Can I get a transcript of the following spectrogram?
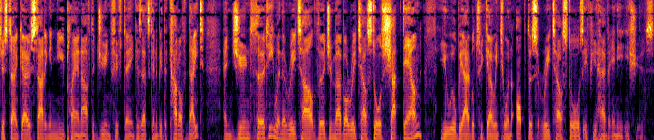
Just don't go starting a new plan after June 15 because that's going to be the cut-off date. And June 30, when the retail Virgin Mobile retail stores shut down, you will be able to go into an Optus retail stores if you have any issues.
